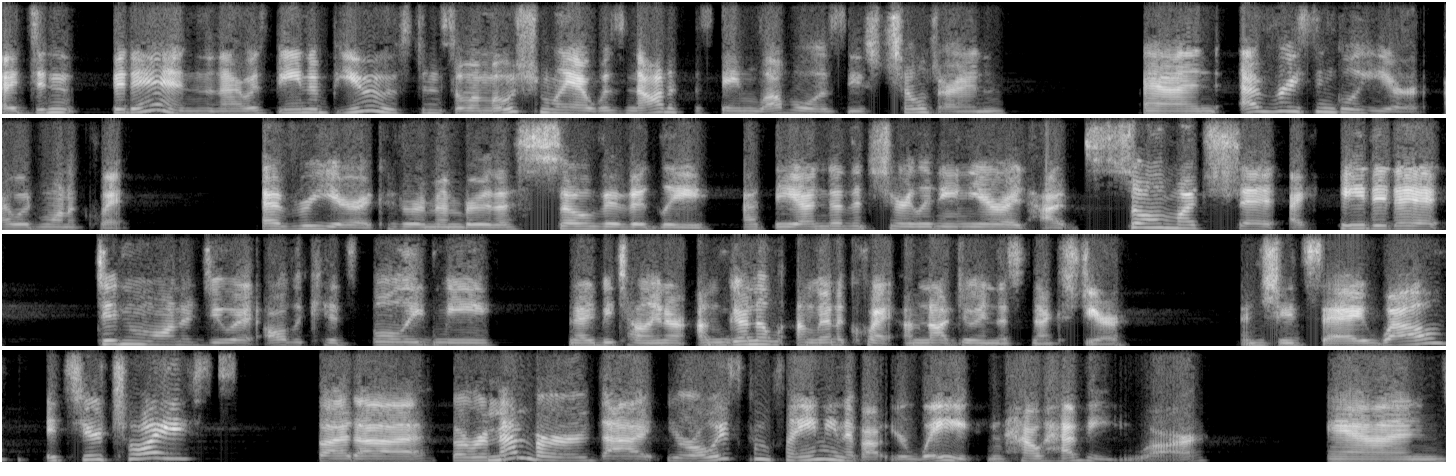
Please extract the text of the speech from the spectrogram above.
I didn't fit in and I was being abused and so emotionally I was not at the same level as these children. And every single year I would want to quit every year. I could remember this so vividly. At the end of the cheerleading year, I'd had so much shit. I hated it, didn't want to do it. All the kids bullied me. And I'd be telling her, I'm gonna, I'm gonna quit. I'm not doing this next year. And she'd say, Well, it's your choice. But uh, but remember that you're always complaining about your weight and how heavy you are. And,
